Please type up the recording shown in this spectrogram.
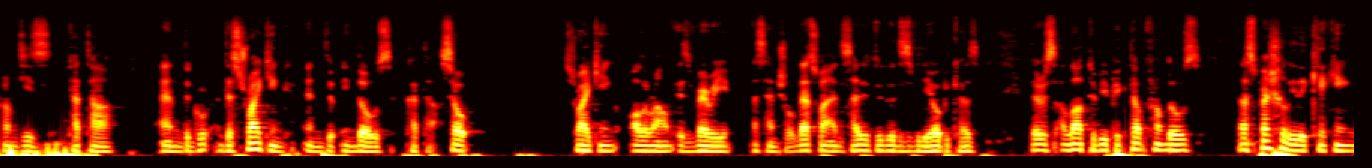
from these kata and the, the striking in, the, in those kata. So striking all around is very essential. That's why I decided to do this video because there's a lot to be picked up from those, especially the kicking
